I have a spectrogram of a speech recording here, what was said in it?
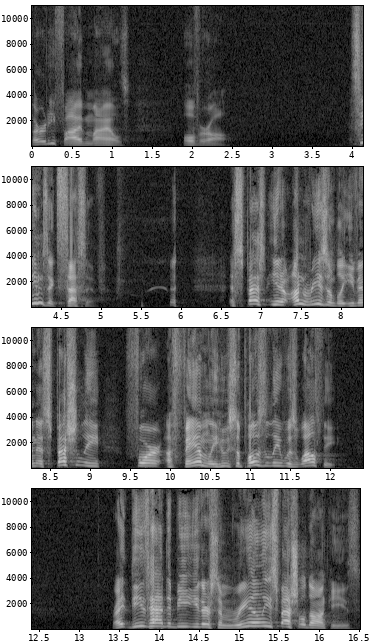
35 miles overall. Seems excessive especially, you know, unreasonably even, especially for a family who supposedly was wealthy. Right? These had to be either some really special donkeys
